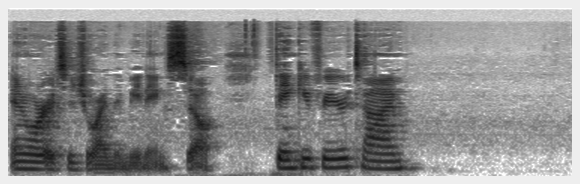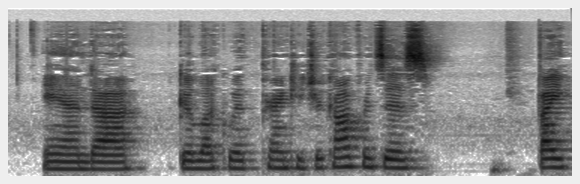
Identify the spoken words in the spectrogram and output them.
in order to join the meetings. So thank you for your time and uh, good luck with parent teacher conferences. Bye.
